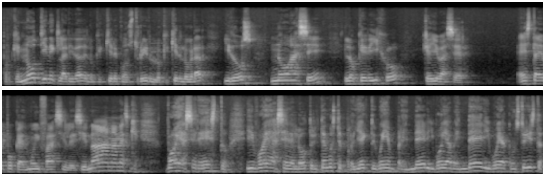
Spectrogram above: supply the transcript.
porque no tiene claridad de lo que quiere construir o lo que quiere lograr y dos, no hace lo que dijo que iba a hacer. Esta época es muy fácil decir, no, no, no, es que voy a hacer esto y voy a hacer el otro y tengo este proyecto y voy a emprender y voy a vender y voy a construir esto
